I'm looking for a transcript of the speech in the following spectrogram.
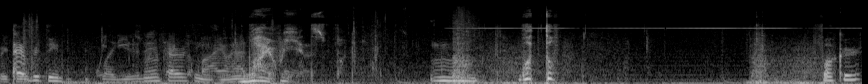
Retweet. Everything. Like, username for everything is biohazard Why are we in this fucking... Mm, What the... Fucker?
